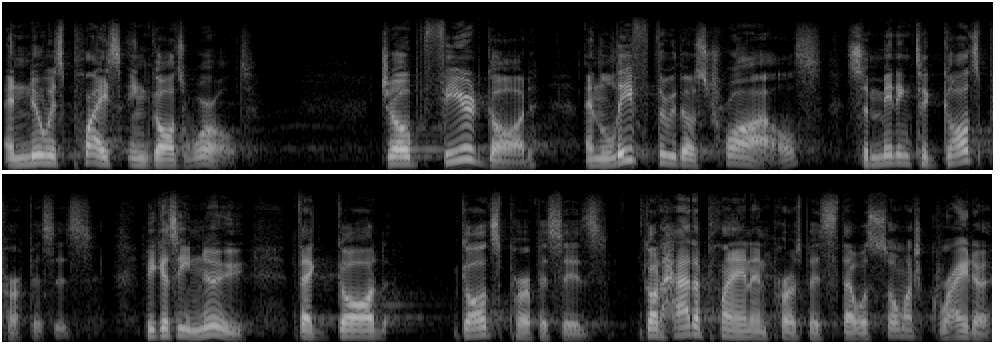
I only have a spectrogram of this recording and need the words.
and knew his place in God's world. Job feared God and lived through those trials, submitting to God's purposes because he knew that God, God's purposes, God had a plan and purpose that was so much greater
